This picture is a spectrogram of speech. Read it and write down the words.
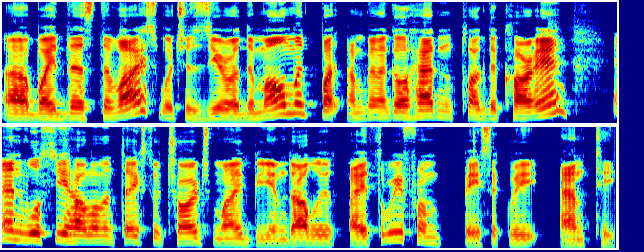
uh, by this device, which is zero at the moment, but I'm gonna go ahead and plug the car in and we'll see how long it takes to charge my BMW i3 from basically empty.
